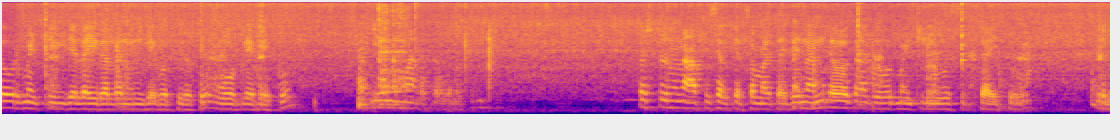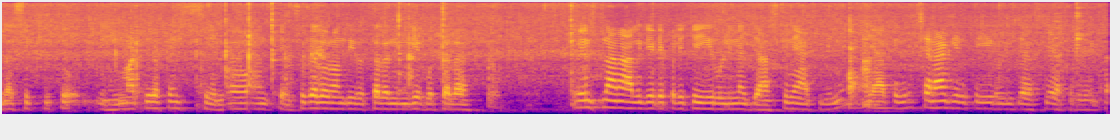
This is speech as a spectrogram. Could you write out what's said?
ಗೌರ್ಮೆಂಟ್ ಇದೆಲ್ಲ ಇರಲ್ಲ, ನಿಮಗೆ ಗೊತ್ತಿರುತ್ತೆ, ಹೋಗಲೇಬೇಕು. ಏನು ಮಾಡೋಕ್ಕಾಗಲ್ಲ. ಫಸ್ಟು ನಾನು ಆಫೀಸಲ್ಲಿ ಕೆಲಸ ಮಾಡ್ತಾಯಿದ್ದೆ ನನಗೆ ಅವಾಗ ಗೌರ್ಮೆಂಟ್ ಲೀವು ಸಿಗ್ತಾಯಿತ್ತು, ಎಲ್ಲ ಸಿಕ್ಕಿತ್ತು. ಏನು ಮಾಡ್ತೀರ ಫ್ರೆಂಡ್ಸ್ ಎಲ್ಲ ಒಂದು ಕೆಲಸದಲ್ಲಿ ಒಂದೊಂದು ಇರುತ್ತಲ್ಲ, ನಿಮಗೆ ಗೊತ್ತಲ್ಲ. ಫ್ರೆಂಡ್ಸ್ ನಾನು ಆಲೂಗೆಡ್ಡೆ ಪಲ್ಯಕ್ಕೆ ಈರುಳ್ಳಿನ ಜಾಸ್ತಿನೇ ಹಾಕಿದ್ದೀನಿ. ಯಾಕಂದರೆ ಚೆನ್ನಾಗಿರುತ್ತೆ ಈರುಳ್ಳಿ ಜಾಸ್ತಿ ಹಾಕಿದ್ರೆ ಅಂತ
